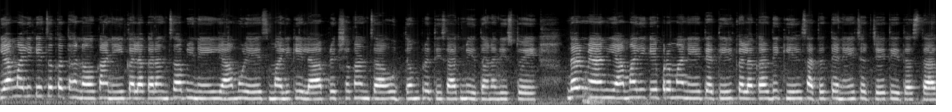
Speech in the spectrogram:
या मालिकेचं कथानक आणि कलाकारांचा अभिनय यामुळेच मालिकेला प्रेक्षकांचा उत्तम प्रतिसाद मिळताना दिसतोय. दरम्यान या मालिकेप्रमाणे त्यातील कलाकार देखील सातत्याने चर्चेत येत असतात.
